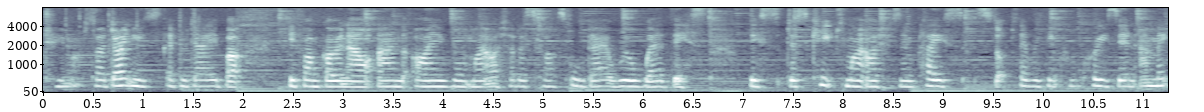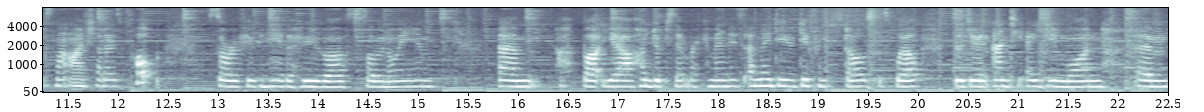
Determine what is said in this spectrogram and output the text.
too much. So I don't use every day but if I'm going out and I want my eyeshadows to last all day I will wear this. This just keeps my eyeshadows in place stops everything from creasing and makes my eyeshadows pop. Sorry if you can hear the hoover so annoying. Um, but yeah 100% recommend this and they do different styles as well. They do an anti-aging one um,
